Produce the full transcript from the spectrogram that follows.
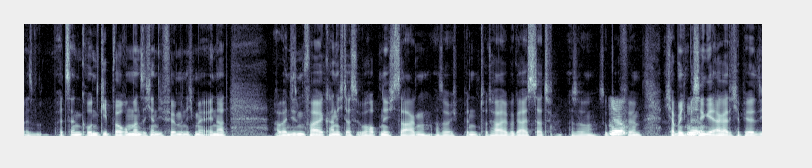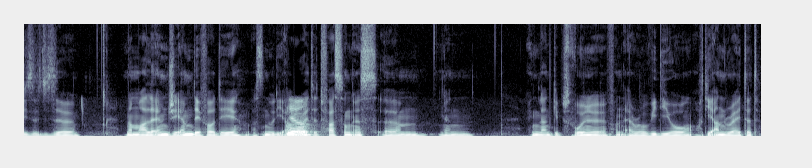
also, weil es einen Grund gibt, warum man sich an die Filme nicht mehr erinnert. Aber in diesem Fall kann ich das überhaupt nicht sagen. Also ich bin total begeistert. Also super Ja. Film. Ich habe mich ein Ja. bisschen geärgert. Ich habe hier diese, diese normale MGM-DVD, was nur die Ja. R-Rated-Fassung ist. Ähm, in England gibt es wohl von Arrow Video auch die Unrated,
